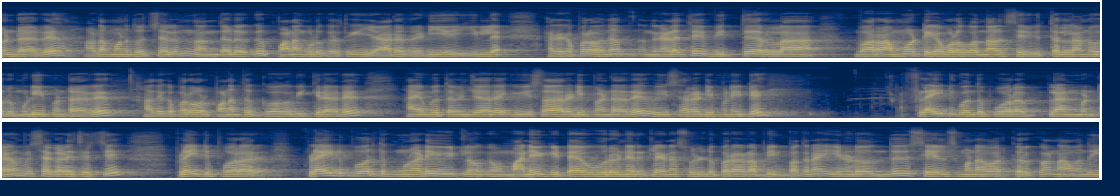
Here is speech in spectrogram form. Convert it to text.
பண்ணுறாரு அடமானத்தை வச்சாலும் அந்த அளவுக்கு பணம் கொடுக்கறதுக்கு யாரும் ரெடியே இல்லை. அதுக்கப்புறம் வந்து அந்த நிலத்தை வித்துடலாம். வர அமௌண்ட் எவ்வளோக்கு வந்தாலும் சரி வித்துடலான்னு ஒரு முடிவு பண்ணுறாரு அதுக்கப்புறம் ஒரு பணத்துக்கு விற்கிறாரு ஐம்பத்தஞ்சாயிரூபாய்க்கு விசா ரெடி பண்ணுறாரு விசா ரெடி பண்ணிவிட்டு ஃப்ளைட்டுக்கு வந்து போகிற பிளான் பண்ணிட்டாங்க. விசா கிடச்சிருச்சு. ஃப்ளைட்டு போகிறாரு ஃப்ளைட் போகிறதுக்கு முன்னாடி வீட்டில் மனைவி கிட்ட உறவினருக்குள்ள என்ன சொல்லிட்டு போகிறாரு அப்படின்னு பார்த்தோன்னா என்னோட வந்து சேல்ஸ்மேனாக ஒர்க் இருக்கும். நான் வந்து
